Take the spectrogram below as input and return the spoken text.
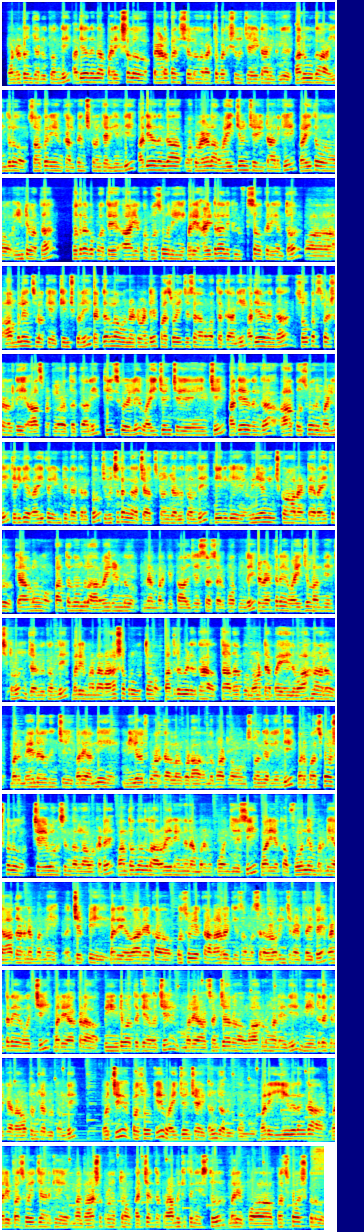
ఉండటం జరుగుతుంది. అదేవిధంగా పరీక్షలు పేడ పరీక్షలు రక్త పరీక్షలు చేయడానికి అనువుగా ఇందులో సౌకర్యం కల్పించడం జరిగింది. అదేవిధంగా ఒకవేళ వైద్యం చేయటానికి రైతు ఇంటి వద్ద కుదరకపోతే ఆ యొక్క పశువుని మరి హైడ్రాలిక్ లిఫ్ట్ సౌకర్యంతో ఆ, అంబులెన్స్లోకి ఎక్కించుకుని దగ్గరలో ఉన్నటువంటి పశు వైద్యశాల వద్దకు గాని అదే విధంగా సూపర్ స్పెషాలిటీ హాస్పిటల్ వద్దకు గాని తీసుకువెళ్ళి వైద్యం చేయించి అదే విధంగా ఆ పశువుని మళ్ళీ తిరిగి రైతు ఇంటి దగ్గరకు ఉచితంగా చేర్చడం జరుగుతుంది. దీనికి వినియోగించుకోవాలంటే రైతులు కేవలం పంతొమ్మిది వందల అరవై రెండు నెంబర్కి కాల్ చేస్తే సరిపోతుంది. వెంటనే వైద్యం అందించడం జరుగుతుంది. మరి మన రాష్ట్ర ప్రభుత్వం భద్ర విడతగా దాదాపు నూట డెబ్బై ఐదు వాహనాలు మరి మే నెల నుంచి మరి అన్ని నియోజకవర్గాల్లో కూడా అందుబాటులో ఉంచడం జరిగింది. మరి పశుపోషకులు చేయవలసిందల్లా ఒకటే. పంతొమ్మిది వందల అరవై రెండు నెంబర్కు ఫోన్ చేసి వారి యొక్క ఫోన్ నెంబర్ని ఆధార్ నెంబర్ని చెప్పి మరి వారి యొక్క పశువు యొక్క అనారోగ్య సమస్యను వివరించినట్లయితే వెంటనే వచ్చి మరి అక్కడ మీ ఇంటి వద్దకే వచ్చి మరి ఆ సంచార వాహనం అనేది మీ ఇంటి దగ్గరికి రావటం జరుగుతుంది. వచ్చి పశువుకి వైద్యం చేయటం జరుగుతుంది. మరి ఈ విధంగా మరి పశు వైద్యానికి మన రాష్ట్ర ప్రభుత్వం అత్యంత ప్రాముఖ్యతనిస్తూ మరి పశుపోషకులు పశు పోషకులు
